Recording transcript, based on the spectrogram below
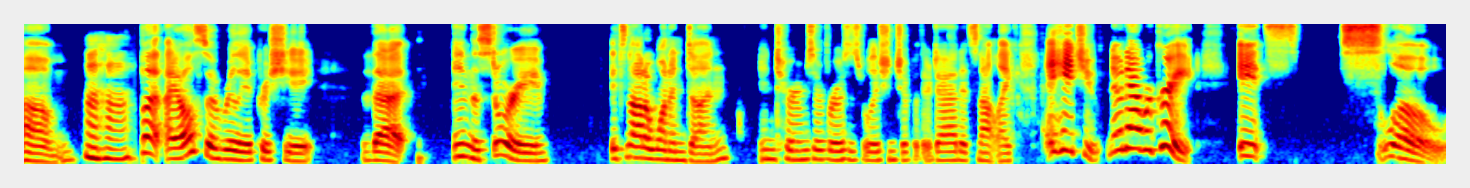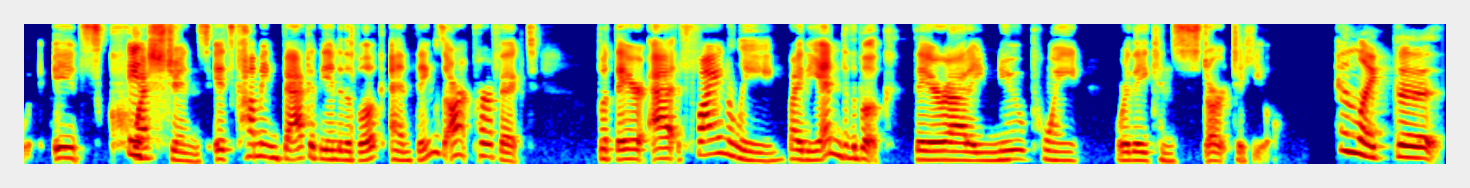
Um, uh-huh. But I also really appreciate that in the story, it's not a one and done in terms of Rose's relationship with her dad. It's not like, I hate you. No, now we're great. It's slow. It's questions. It's, it's coming back at the end of the book, and things aren't perfect, but they're at finally, by the end of the book, they're at a new point where they can start to heal. And like the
